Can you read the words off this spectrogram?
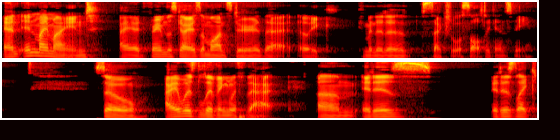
and in my mind, I had framed this guy as a monster that like committed a sexual assault against me. So I was living with that. Um, it is, it is like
